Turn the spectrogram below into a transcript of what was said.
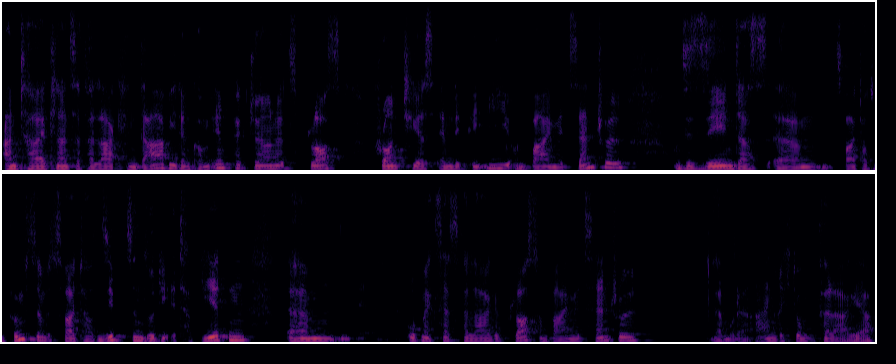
Anteil, kleinster Verlag Hindabi, dann kommen Impact Journals, PLOS, Frontiers, MDPI und Buy Mid Central. Und Sie sehen, dass ähm, 2015 bis 2017 so die etablierten ähm, Open Access Verlage PLOS und Buy Mid Central ähm, oder Einrichtungen, Verlage ja,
